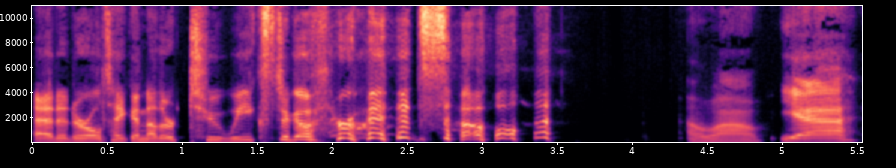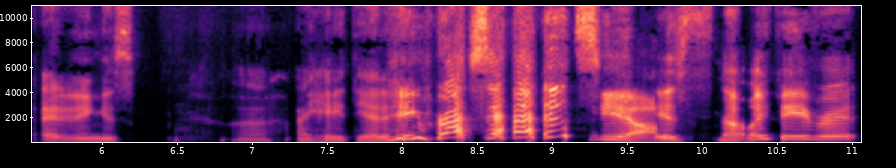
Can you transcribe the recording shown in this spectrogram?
editor will take another two weeks to go through it so oh wow, yeah, editing is. Uh, I hate the editing process. yeah It's not my favorite.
